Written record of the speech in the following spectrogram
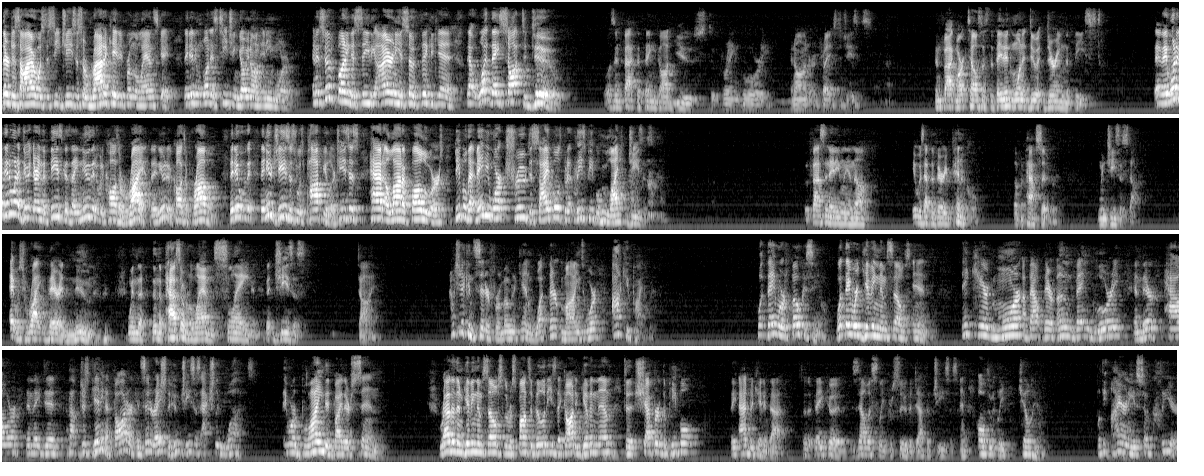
Their desire was to see Jesus eradicated from the landscape. They didn't want his teaching going on anymore. And it's so funny to see the irony is so thick again that what they sought to do was in fact the thing God used to bring glory and honor and praise to Jesus. In fact, Mark tells us that they didn't want to do it during the feast. They, wanted, didn't want to do it during the feast because they knew that it would cause a riot. They knew it would cause a problem. They knew, they knew Jesus was popular. Jesus had a lot of followers, people that maybe weren't true disciples, but at least people who liked Jesus. But fascinatingly enough, it was at the very pinnacle of the Passover when Jesus died. It was right there at noon when the, when the Passover lamb was slain that Jesus died. I want you to consider for a moment again what their minds were occupied with, what they were focusing on, what they were giving themselves in. They cared more about their own vainglory and their power than they did about just giving a thought or a consideration to who Jesus actually was. They were blinded by their sin. Rather than giving themselves the responsibilities that God had given them to shepherd the people, they advocated that so that they could zealously pursue the death of Jesus and ultimately kill him. But the irony is so clear.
